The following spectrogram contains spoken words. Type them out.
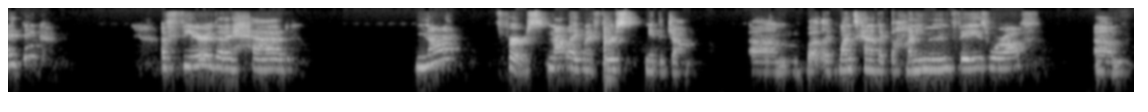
I think a fear that I had not first, not like when I first made the jump, um, but like once kind of like the honeymoon phase wore off, um,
